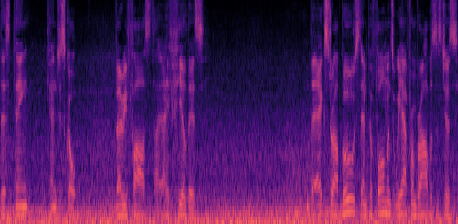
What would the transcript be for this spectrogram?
This thing can just go very fast. I, I feel this. The extra boost and performance we have from Brabus is just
